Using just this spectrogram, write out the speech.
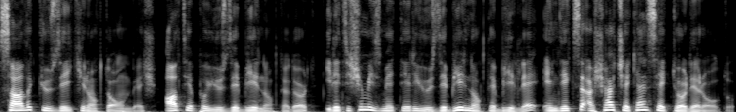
Sağlık %2.15, altyapı %1.4, iletişim hizmetleri %1.1 ile endeksi aşağı çeken sektörler oldu.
